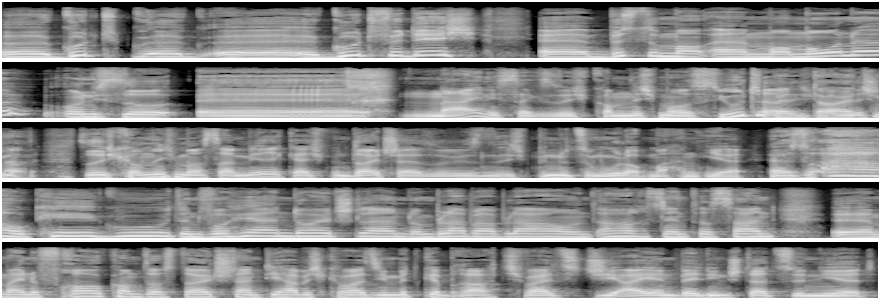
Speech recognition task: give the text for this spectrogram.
äh, gut, äh, äh, gut für dich, äh, bist du Mo äh, Mormone? Und ich so, äh, nein, ich sage so, ich komme nicht mal aus Utah, ich, bin ich mal, so, ich komme nicht mal aus Amerika, ich bin Deutscher, also sind, ich bin nur zum Urlaub machen hier. Er so, ah, okay, gut, und woher in Deutschland und bla bla bla und ach, ist interessant, äh, meine Frau kommt aus Deutschland, die habe ich quasi mitgebracht, ich war als GI in Berlin stationiert,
